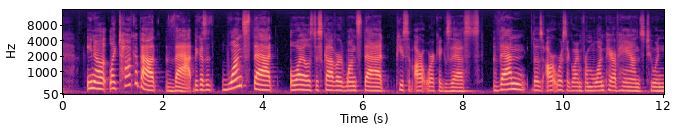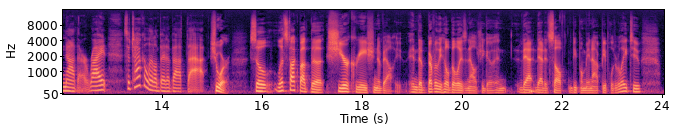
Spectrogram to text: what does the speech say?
You know, like talk about that because it, once that oil is discovered, once that piece of artwork exists, then those artworks are going from one pair of hands to another, right? So, talk a little bit about that. Sure. So let's talk about the sheer creation of value and the Beverly Hillbillies analogy go, and that that itself people may not be able to relate to,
